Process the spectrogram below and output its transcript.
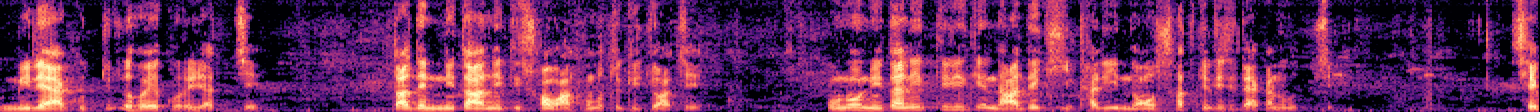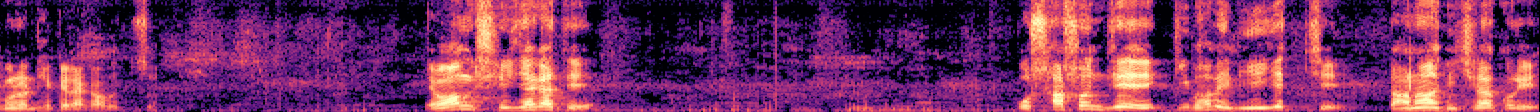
মিলে একত্রিত হয়ে করে যাচ্ছে। তাদের নেতা নীতি সব, সমস্ত কিছু আছে। কোনো নেতা নীতিকে না দেখিয়ে খালি নওসাদকে দেশে দেখানো হচ্ছে। সেগুলো ঢেকে রাখা হচ্ছে। এবং সেই জায়গাতে প্রশাসন যে কীভাবে নিয়ে যাচ্ছে টানা হিচড়া করে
